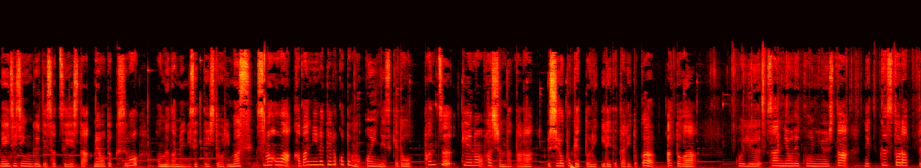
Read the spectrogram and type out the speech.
明治神宮で撮影したメオトクスをホーム画面に設定しております。スマホはカバンに入れてることも多いんですけど、パンツ系のファッションだったら、後ろポケットに入れてたりとか、あとは、こういうサンリオで購入したネックストラップ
